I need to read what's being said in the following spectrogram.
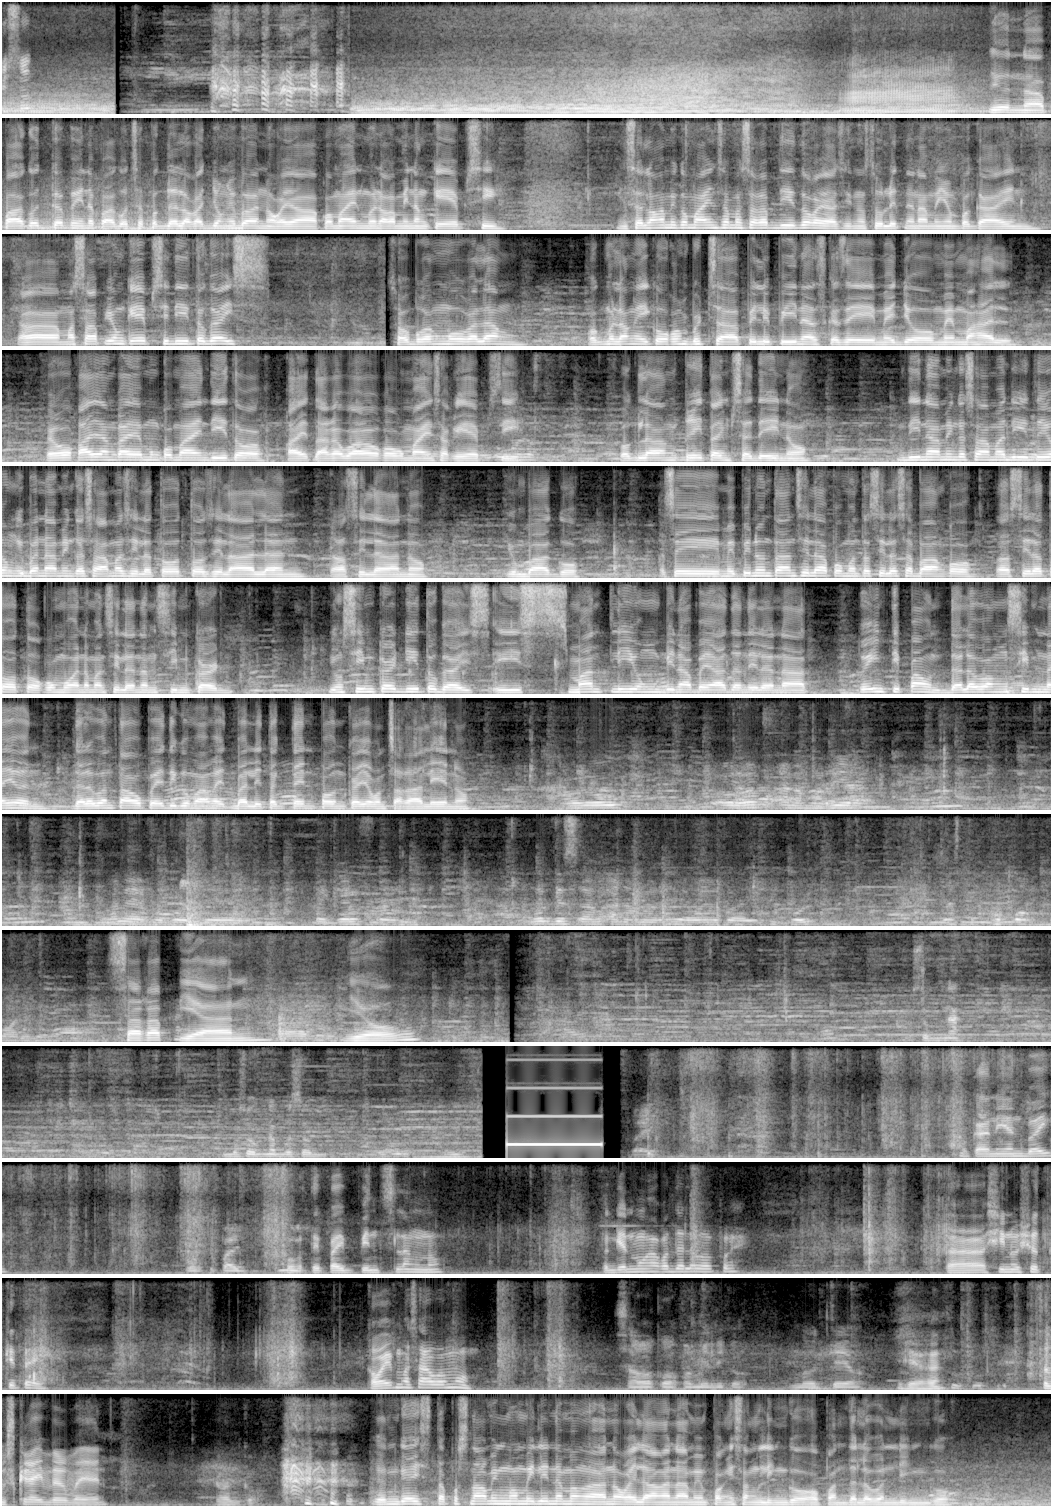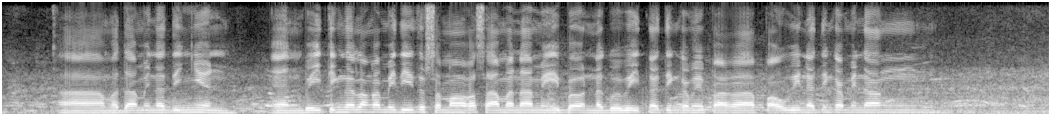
Pisot. Yun, napagod kami, napagod sa paglalakad yung iba, no? Kaya kumain muna kami ng KFC. Minsan lang kami kumain sa masarap dito, kaya sinusulit na namin yung pagkain. Tsaka masarap yung KFC dito, guys. Sobrang mura lang. Huwag mo lang i-convert sa Pilipinas kasi medyo may mahal. Pero kayang-kaya mong kumain dito, kahit araw-araw ka kumain sa KFC. Huwag lang 3 times a day, no? Hindi namin kasama dito yung iba namin kasama, sila Toto, sila Alan, tsaka sila ano, yung bago. Kasi may pinuntahan sila, pumunta sila sa bangko. Tapos sila Toto, kumuha naman sila ng SIM card. Yung SIM card dito guys is monthly yung binabayadan nila na 20 pound. Dalawang SIM na yun. Dalawang tao pwede gumamit. Bali tag 10 pound kayo kung sakali, no? Hello, hello, Ana Maria. When I forgot the girlfriend. Not this um, Ana Maria, whereby people just hook off money there. Sarap yan. Yo. Busog na. Busog na busog. Bye. Magkano yan, bay? 45. 45 pins lang, no? Lagyan mo nga ako dalawa, pre. Ta, sinushoot kita eh. Kaway mo asawa mo. Sawa ko, family ko. Nood kayo. Yeah. Subscriber ba yan? Ewan ko. Yun guys, tapos na kaming mamili ng mga ano, kailangan namin pang isang linggo o pang dalawang linggo. Ah, madami na din yun. Ayan, waiting na lang kami dito sa mga kasama namin iba. Nagwe-wait na din kami para pauwi na din kami ng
